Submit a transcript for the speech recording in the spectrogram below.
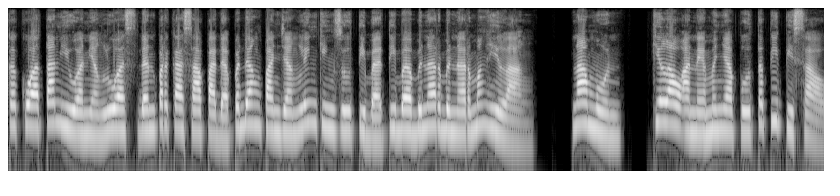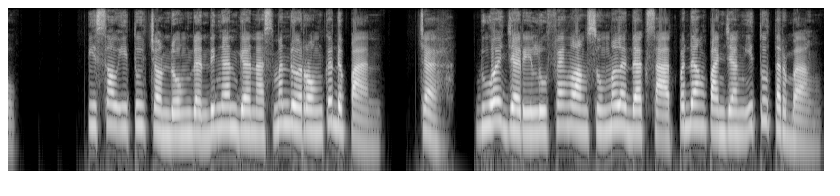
Kekuatan Yuan yang luas dan perkasa pada pedang panjang Ling Qingzu tiba-tiba benar-benar menghilang. Namun, kilau aneh menyapu tepi pisau. Pisau itu condong dan dengan ganas mendorong ke depan. Cah, dua jari Lu Feng langsung meledak saat pedang panjang itu terbang.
